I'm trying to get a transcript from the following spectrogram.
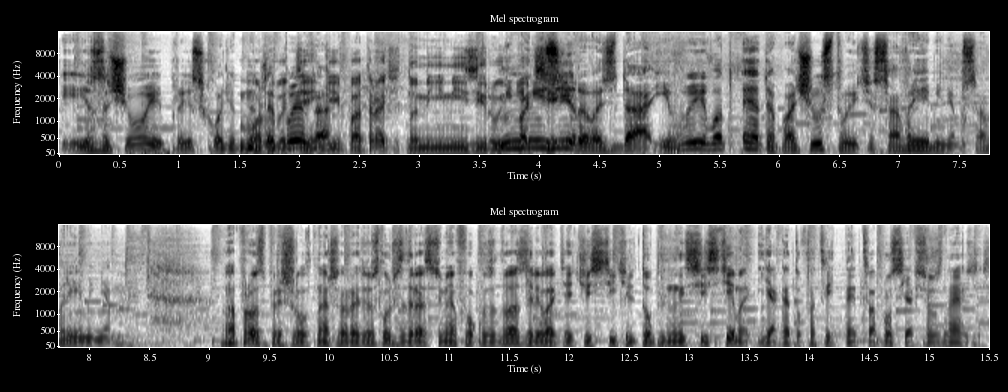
из-за чего и происходит Может ДТП, быть, деньги да? и потратить, но минимизировать потери. Минимизировать, да, и вы вот это почувствуете со временем, со временем. Вопрос пришел от нашего радиослушателя. Здравствуйте, у меня Фокус 2, заливать очиститель топливной системы. Я готов ответить на этот вопрос, я все знаю здесь.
